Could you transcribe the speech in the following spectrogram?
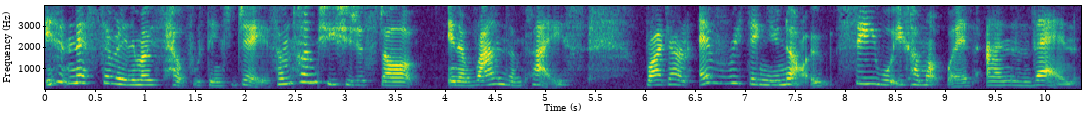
isn't necessarily the most helpful thing to do. Sometimes you should just start in a random place, write down everything you know, see what you come up with, and then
